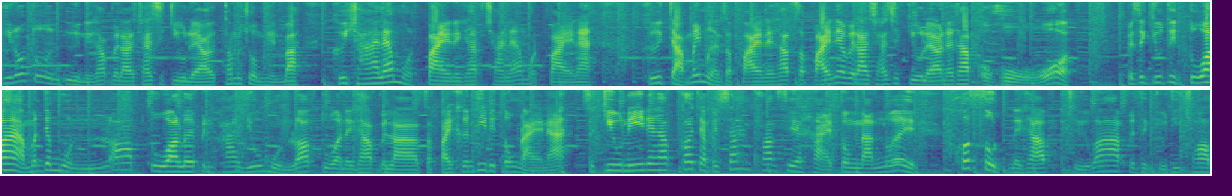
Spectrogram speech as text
ฮีโร่ตัวอื่นๆนะครับเวลาใช้สกิลแล้วท่านผู้ชมเห็นปะคือใช้แล้วหมดไปนะครับใช้แล้วหมดไปนะคือจะไม่เหมือนสไปนะครับสไปเนี่ยเวลาใช้สกิลแล้วนะครับโอ้โห เป็นสกิลติดตัว มันจะหมุนรอบตัวเลยเป็นพายุหมุนรอบตัวนะครับ เวลาสไปเคลื่อนที่ไปตรงไหนนะ สกิลนี้นะครับก็จะไปสร้างความเสียหายตรงนั้นเว้ยโคตรสุดนะครับ ถือว่าเป็นสกิลที่ชอบ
